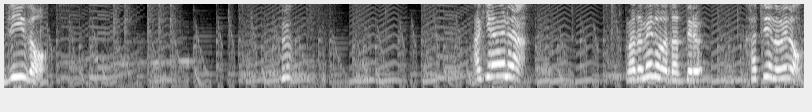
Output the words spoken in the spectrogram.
ジーゾふっ。諦めるなまた目処が立ってる。勝ちへの目処。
